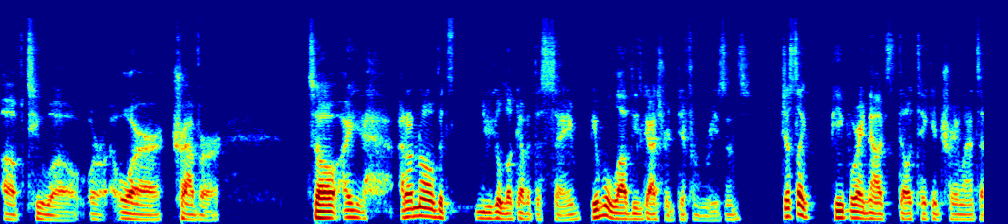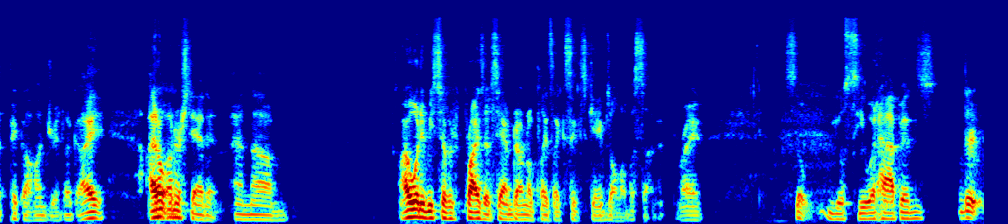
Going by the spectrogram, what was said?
of Tua or or Trevor. So I I don't know if it's you can look at it the same. People love these guys for different reasons. Just like people right now, it's still taking Trey Lance at pick 100. Like I I don't understand it. And um, I wouldn't be surprised if Sam Darnold plays like six games all of a sudden, right? So you'll see what happens. There,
